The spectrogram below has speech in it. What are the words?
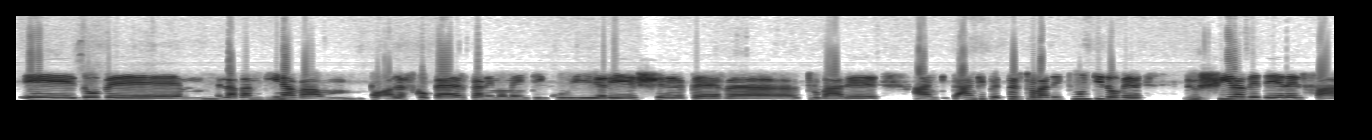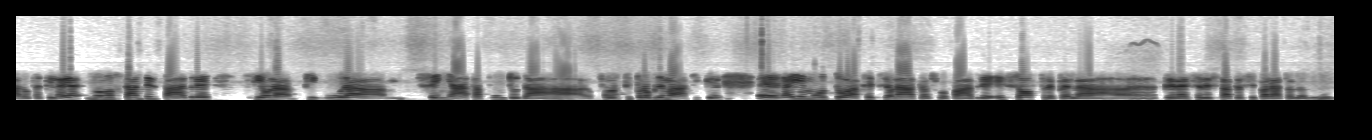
e dove um, la bambina va un po' alla scoperta nei momenti in cui riesce per uh, trovare anche, anche per, per trovare dei punti dove riuscire a vedere il faro perché lei nonostante il padre sia una figura segnata appunto da forti problematiche, eh, lei è molto affezionata al suo padre e soffre per, la, per, essere stata separata da lui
